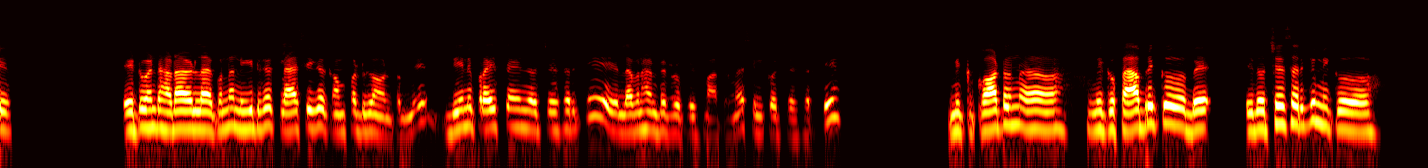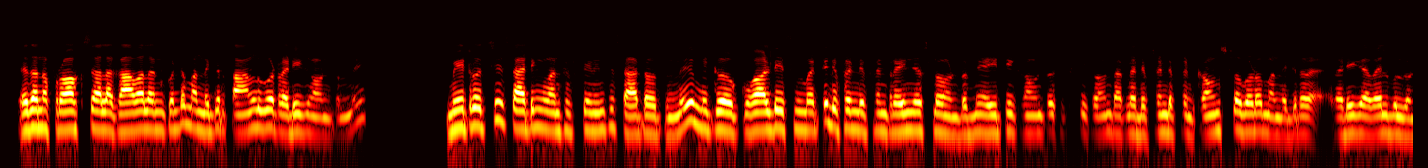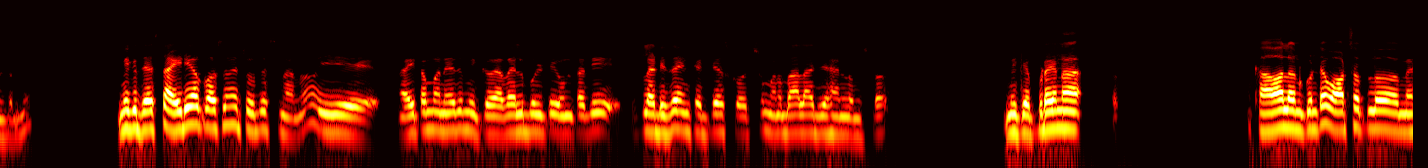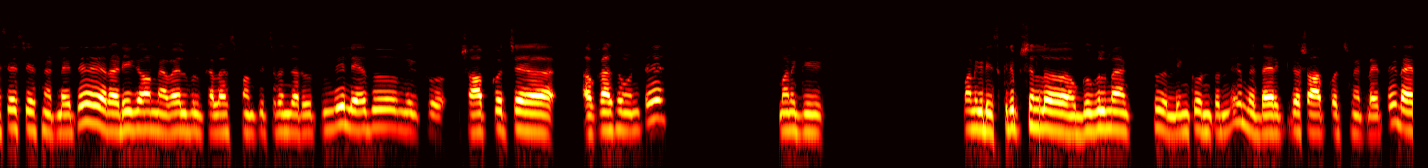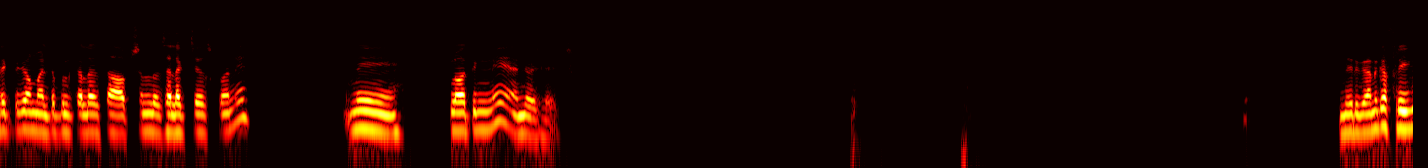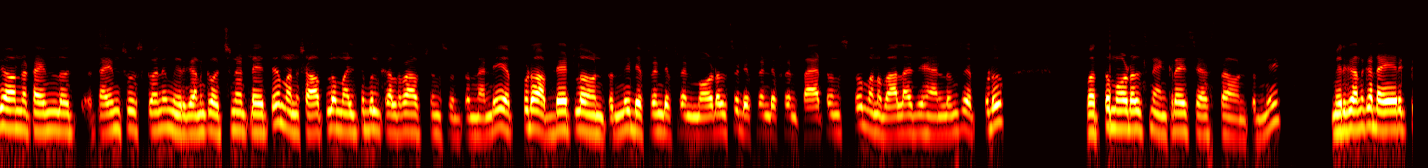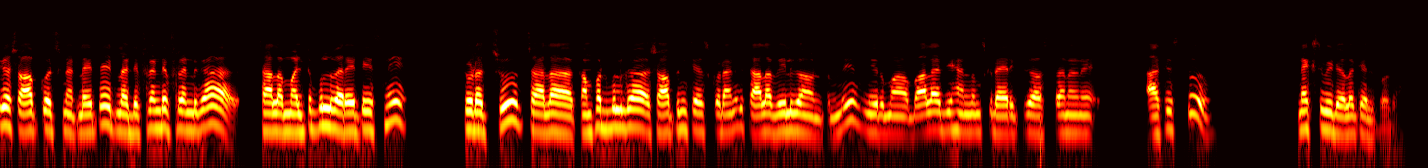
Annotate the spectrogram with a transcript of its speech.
ఎటువంటి హడావిడి లేకుండా నీట్గా క్లాసీగా కంఫర్ట్గా ఉంటుంది. దీని ప్రైస్ రేంజ్ వచ్చేసరికి లెవెన్ హండ్రెడ్ రూపీస్ మాత్రమే సిల్క్ వచ్చేసరికి. మీకు కాటన్ మీకు ఫ్యాబ్రిక్ బే ఇది వచ్చేసరికి మీకు ఏదైనా ఫ్రాక్స్ అలా కావాలనుకుంటే మన దగ్గర తాన్లు కూడా రెడీగా ఉంటుంది. మీటర్ వచ్చి స్టార్టింగ్ వన్ ఫిఫ్టీ నుంచి స్టార్ట్ అవుతుంది. మీకు క్వాలిటీస్ని బట్టి డిఫరెంట్ డిఫరెంట్ రేంజెస్లో ఉంటుంది. ఎయిటీ కౌంట్ సిక్స్టీ కౌంట్ అట్లా డిఫరెంట్ డిఫరెంట్ కౌంట్స్లో కూడా మన దగ్గర రెడీగా అవైలబుల్ ఉంటుంది. మీకు జస్ట్ ఐడియా కోసమే చూపిస్తున్నాను. ఈ ఐటమ్ అనేది మీకు అవైలబిలిటీ ఉంటుంది. ఇట్లా డిజైన్ సెట్ చేసుకోవచ్చు మన బాలాజీ హ్యాండ్లూమ్స్లో మీకు ఎప్పుడైనా కావాలనుకుంటే వాట్సాప్లో మెసేజ్ చేసినట్లయితే రెడీగా ఉన్న అవైలబుల్ కలర్స్ పంపించడం జరుగుతుంది. లేదు మీకు షాప్కి వచ్చే అవకాశం ఉంటే మనకి మనకి డిస్క్రిప్షన్లో గూగుల్ మ్యాప్స్ లింక్ ఉంటుంది. మీరు డైరెక్ట్గా షాప్కి వచ్చినట్లయితే డైరెక్ట్గా మల్టిపుల్ కలర్స్ ఆప్షన్లో సెలెక్ట్ చేసుకొని మీ క్లాతింగ్ని ఎంజాయ్ చేయొచ్చు. మీరు కనుక ఫ్రీగా ఉన్న టైంలో టైం చూసుకొని మీరు కనుక వచ్చినట్లయితే మన షాప్లో మల్టిపుల్ కలర్ ఆప్షన్స్ ఉంటుందండి. ఎప్పుడు అప్డేట్లో ఉంటుంది. Different different models different different ప్యాటర్న్స్తో మన బాలాజీ హ్యాండ్లూమ్స్ ఎప్పుడు కొత్త మోడల్స్ని ఎంకరేజ్ చేస్తూ ఉంటుంది. మీరు కనుక డైరెక్ట్గా షాప్కి వచ్చినట్లయితే ఇట్లా డిఫరెంట్ డిఫరెంట్గా చాలా మల్టిపుల్ వెరైటీస్ని చూడొచ్చు. చాలా కంఫర్టబుల్గా షాపింగ్ చేసుకోవడానికి చాలా వీలుగా ఉంటుంది. మీరు మా బాలాజీ హ్యాండ్లూమ్స్కి డైరెక్ట్గా వస్తానని ఆశిస్తూ నెక్స్ట్ వీడియోలోకి వెళ్ళిపోదాం.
